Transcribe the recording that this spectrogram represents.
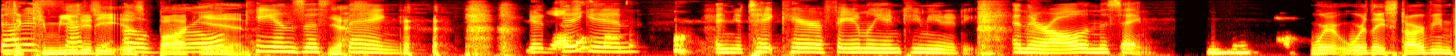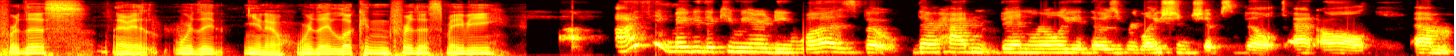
That The is community such is bought rural in. Kansas Yeah. thing. You Yes. dig in and you take care of family and community, and they're all in the same. Were were they starving for this? I mean, were they you know were they looking for this maybe? I think maybe the community was, but there hadn't been really those relationships built at all. Um,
